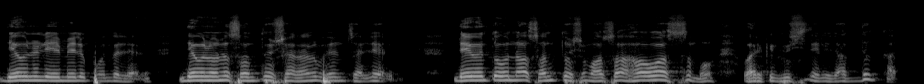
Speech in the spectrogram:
దేవుని నుండి ఏ మేలు పొందలేరు. దేవుని ఉన్న సంతోషాన్ని అనుభవించలేరు. దేవునితో ఉన్న సంతోషం ఆ సహవాసము వారికి రుచి తెలియదు అర్థం కాదు.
